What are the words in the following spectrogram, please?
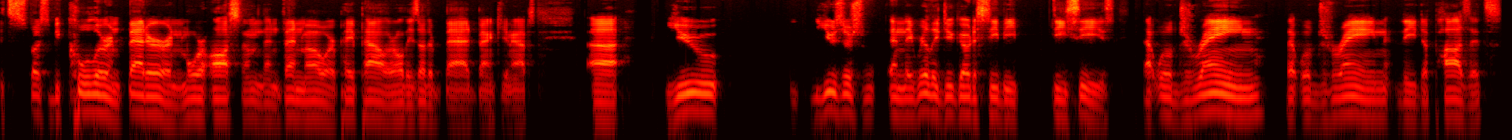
it's supposed to be cooler and better and more awesome than Venmo or PayPal or all these other bad banking apps, uh, you users and they really do go to CBDCs that will drain that will drain the deposits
